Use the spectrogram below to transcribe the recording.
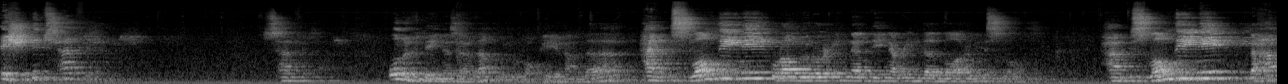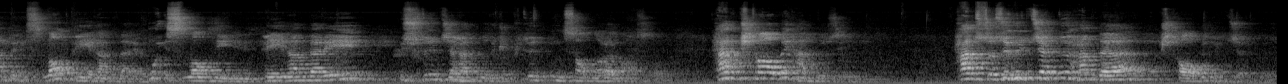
Eşidib sərf edir. Sərf edir. O nöqteyi nəzərdən buyurur o Peyğəmbər, həm İslam dini, Quran buyurur, innəd dinə indəllahil İslam. Həm İslam dini və həm də İslam Peyğəmbəri, bu İslam dininin Peyğəmbəri üstün cəhət budur ki, bütün insanlara nazil olur. Həm kitabı, həm özü. Həm sözü hüccətdir, həm də kitabı hüccətdir.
